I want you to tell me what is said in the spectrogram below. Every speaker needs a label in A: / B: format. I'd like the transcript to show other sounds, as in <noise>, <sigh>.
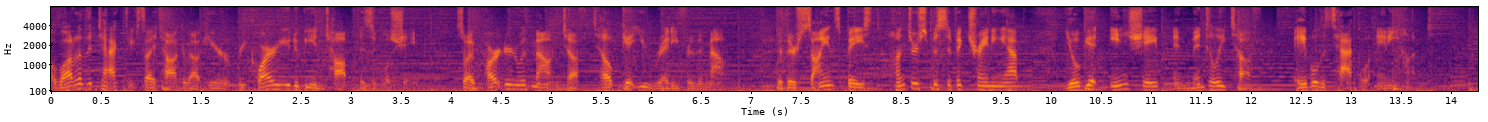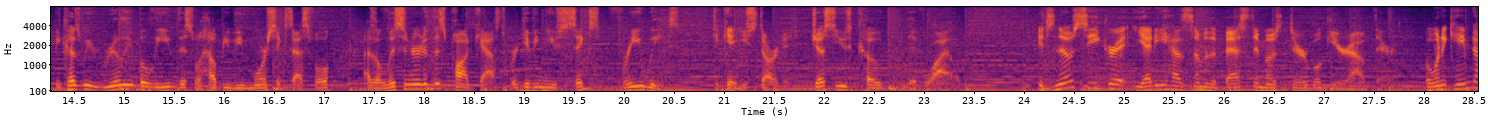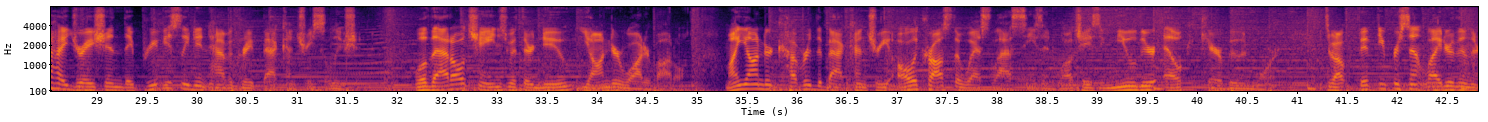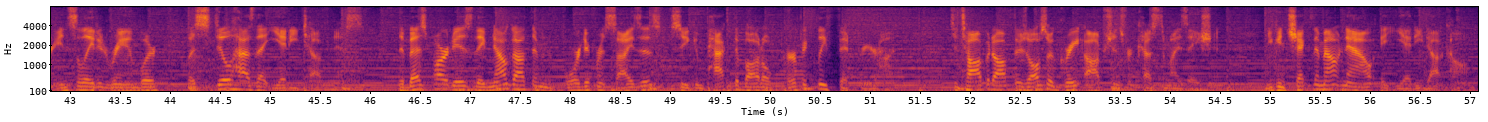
A: A lot of the tactics I talk about here require you to be in top physical shape, so I partnered with Mountain Tough to help get you ready for the mountain. With their science based, hunter specific training app, you'll get in shape and mentally tough, able to tackle any hunt. Because we really believe this will help you be more successful, as a listener to this podcast, we're giving you six free weeks to get you started. Just use code LIVEWILD. It's no secret Yeti has some of the best and most durable gear out there. But when it came to hydration, they previously didn't have a great backcountry solution. Well, that all changed with their new Yonder water bottle. My Yonder covered the backcountry all across the West last season while chasing mule deer, elk, caribou, and more. It's about 50% lighter than their insulated Rambler, but still has that Yeti toughness. The best part is they've now got them in four different sizes, so you can pack the bottle perfectly fit for your hunt. To top it off, there's also great options for customization. You can check them out now at Yeti.com.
